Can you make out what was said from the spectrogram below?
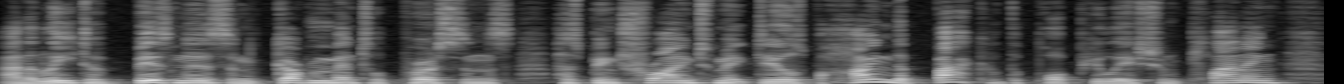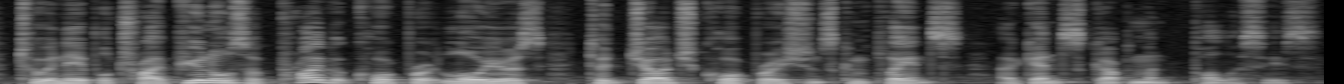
An elite of business and governmental persons has been trying to make deals behind the back of the population, planning to enable tribunals of private corporate lawyers to judge corporations' complaints against government policies.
